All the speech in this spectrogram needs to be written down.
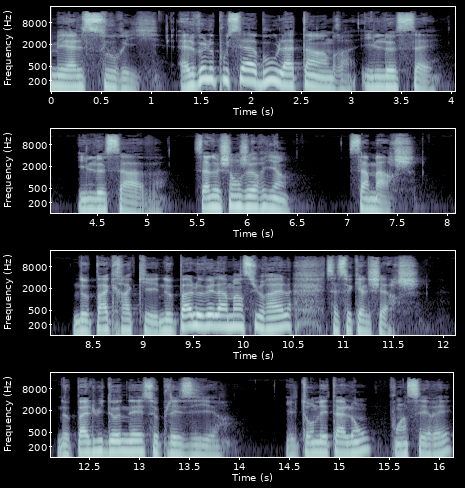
Mais elle sourit. Elle veut le pousser à bout, l'atteindre. Il le sait. Ils le savent. Ça ne change rien. Ça marche. Ne pas craquer, ne pas lever la main sur elle, c'est ce qu'elle cherche. Ne pas lui donner ce plaisir. Il tourne les talons, poings serrés,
